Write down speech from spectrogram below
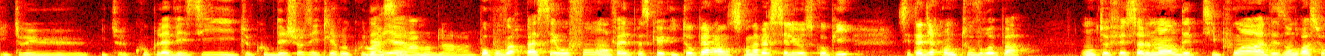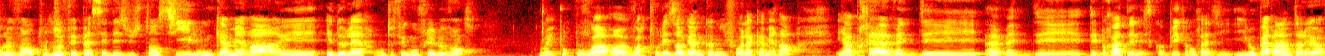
il te, il te coupe la vessie, il te coupe des choses et il te les recoue Ouais, derrière vraiment de la. pour pouvoir passer au fond en fait parce qu'il t'opère en ce qu'on appelle célioscopie, c'est-à-dire qu'on ne t'ouvre pas. On te fait seulement des petits points à des endroits sur le ventre où Mhm. tu fais passer des ustensiles, une caméra et, et de l'air. On te fait gonfler le ventre Oui. pour pouvoir euh, voir tous les organes comme il faut à la caméra. Et après, avec des, avec des, des bras télescopiques, en fait, il, il opère à l'intérieur.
